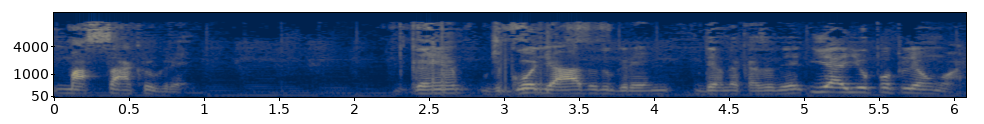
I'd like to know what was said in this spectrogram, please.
massacra o Grêmio. Ganha de goleada do Grêmio dentro da casa dele. E aí o Popleão morre.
